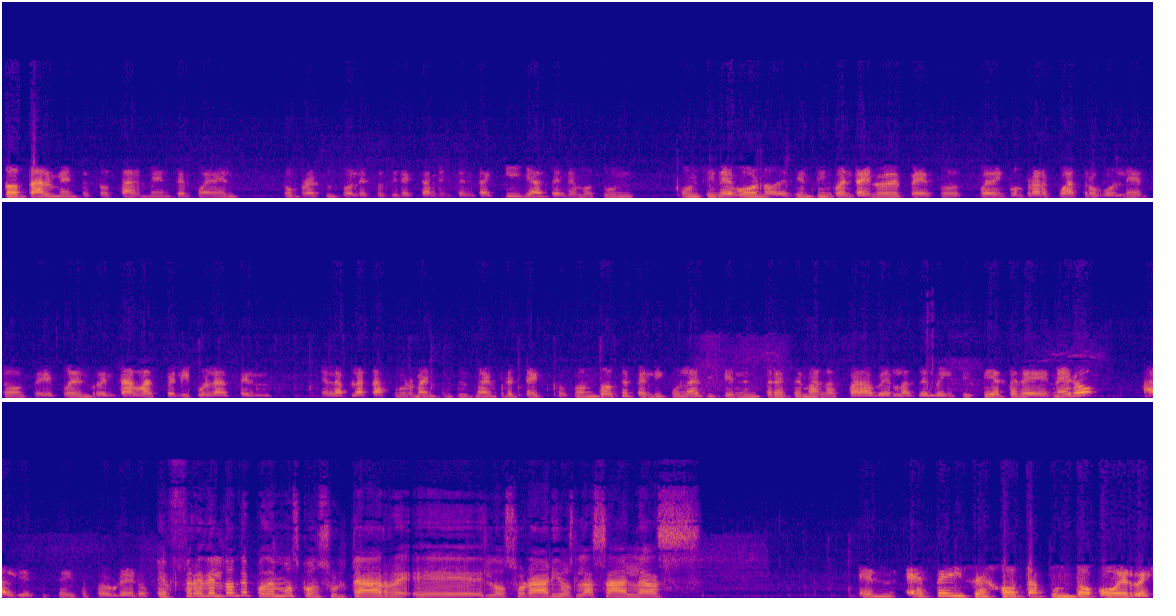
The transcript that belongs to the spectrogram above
Totalmente, totalmente. Pueden comprar sus boletos directamente en taquilla. Tenemos un, un cinebono de 159 pesos. Pueden comprar cuatro boletos. Eh, pueden rentar las películas en, en la plataforma. Entonces no hay pretexto. Son 12 películas y tienen tres semanas para verlas, del 27 de enero al 16 de febrero. Eh, Fredel, ¿dónde podemos consultar eh, los horarios, las salas? En ficj.org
